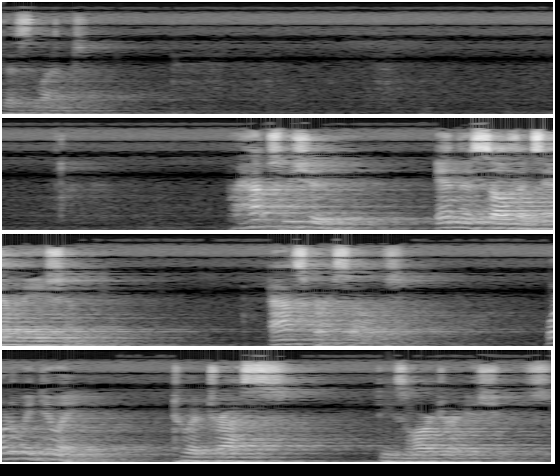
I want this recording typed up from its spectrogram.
this Lent. Perhaps we should, in this self examination, ask ourselves what are we doing to address these larger issues?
